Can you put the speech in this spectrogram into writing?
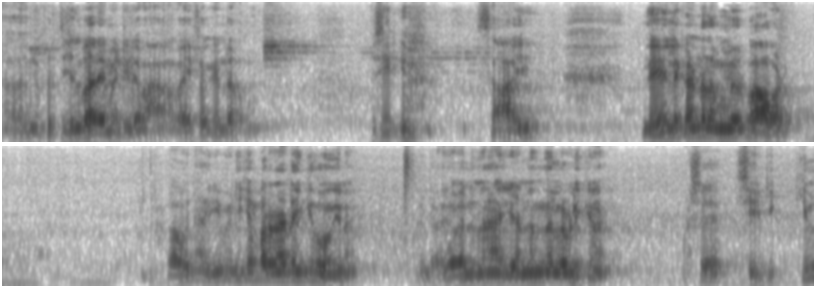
അതിന് പ്രത്യേകിച്ച് പറയാൻ പറ്റില്ല വൈഫൊക്കെ ഉണ്ടായിരുന്നു. അപ്പോൾ ശരിക്കും സായി നേരിൽ കണ്ട നമ്മളൊരു പാവാട് അപ്പോൾ അവന് അരി മേടിക്കാൻ പറഞ്ഞിട്ട് എനിക്ക് തോന്നിനെ എല്ലാവരും അവനെ അരിയണമെന്നല്ല വിളിക്കണേ. പക്ഷേ ശരിക്കും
